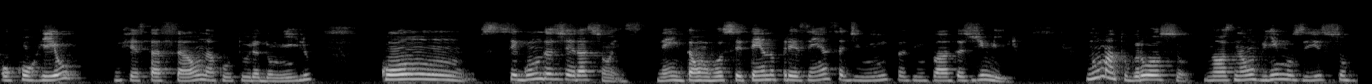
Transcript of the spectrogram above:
ocorreu infestação na cultura do milho com segundas gerações, né? Então, você tendo presença de ninfas em plantas de milho. No Mato Grosso, nós não vimos isso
